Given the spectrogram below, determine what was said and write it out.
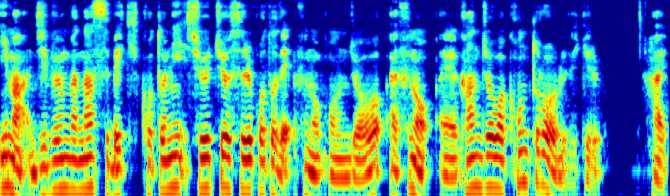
今自分がなすべきことに集中することで負の感情を、負の、えー感情はコントロールできる。はい。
